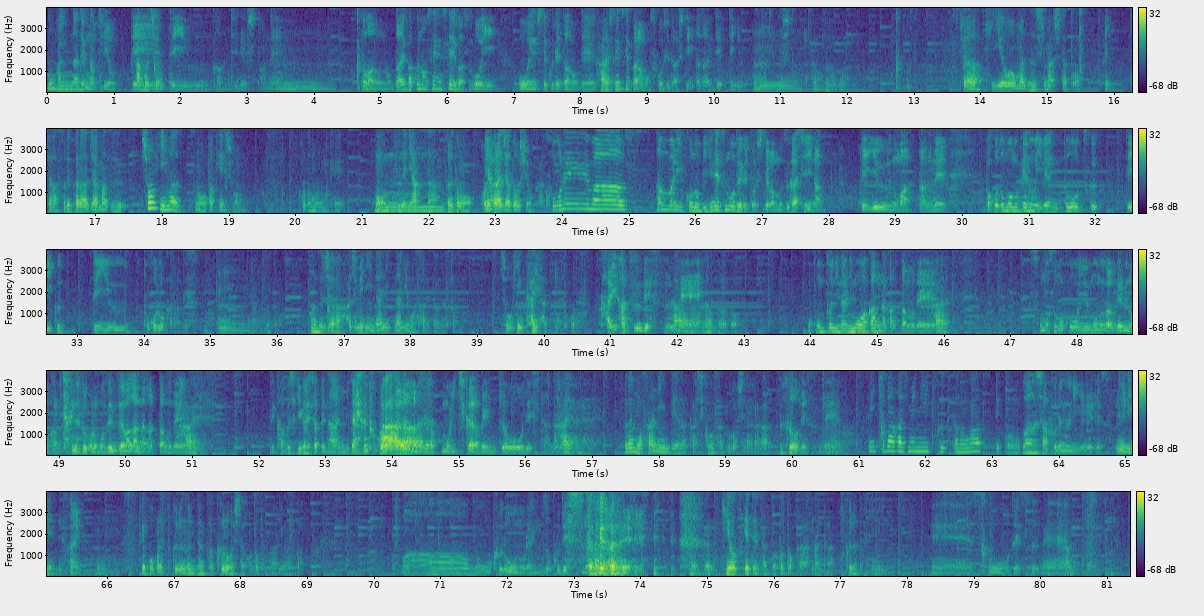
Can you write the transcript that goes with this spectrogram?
もうみんなで持ち寄ってあ持ち寄っってていう感じでしたね、うん。あとはあの大学の先生がすごい応援してくれたので、はい。先生からも少し出していただいてっていううん形でした。なるほどじゃあ起業をまずしましたと、はい。じゃあそれからじゃあまず商品はそのオバケーション子供の向けもうすでにあった。それともこれからじゃあどうしようかこれはあんまりこのビジネスモデルとしては難しいなっていうのもあったんで、やっぱ子供向けのイベントを作っていくっていうところからですね。うんなるほど。まずじゃあ初めに何何をされたんですか？商品開発のとこですか、開発ですああねなるほど本当に何も分かんなかったので、どはいそもそもこういうものが売れるのかみたいなところも全然分かんなかったので,、はいで株式会社って何みたいなところからもう一から勉強でしたね。はいはいはいそれはもう3人でなんか試行錯誤しながらそうですね。で一番初めに作ったのがえっとはシャッフル塗り絵ですね。塗り絵ですね、はい。うん結構これ作るのになんか苦労したこととかありますか？わあもう苦労の連続でした。ね。なんか気をつけてたこととかなんか作るときに、えーそうですね。はい。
